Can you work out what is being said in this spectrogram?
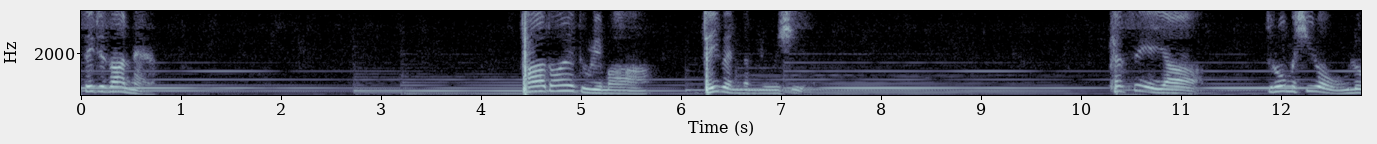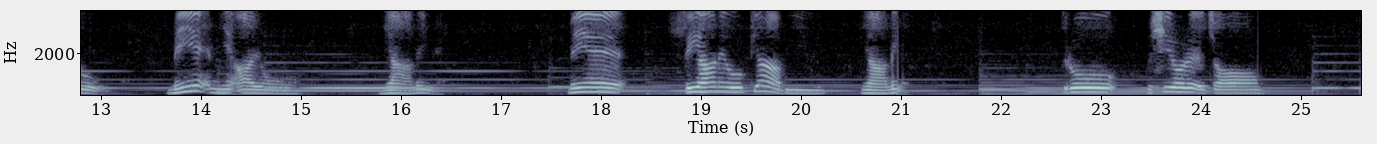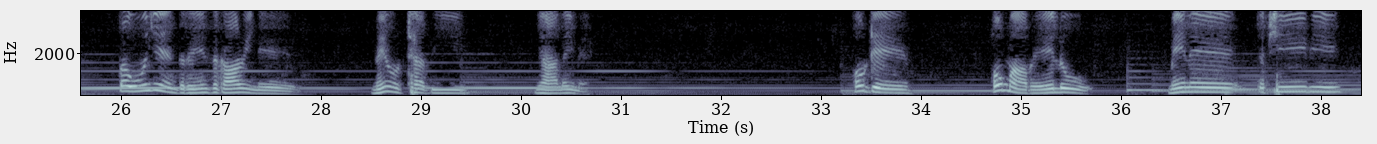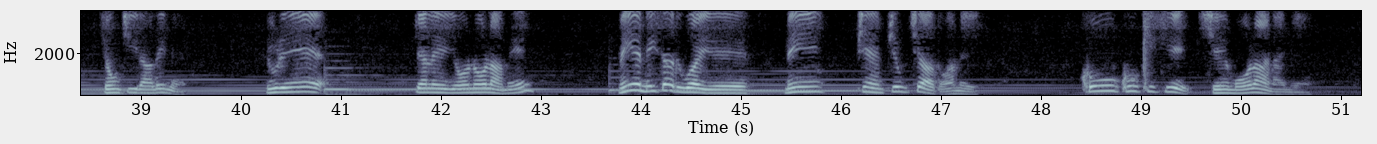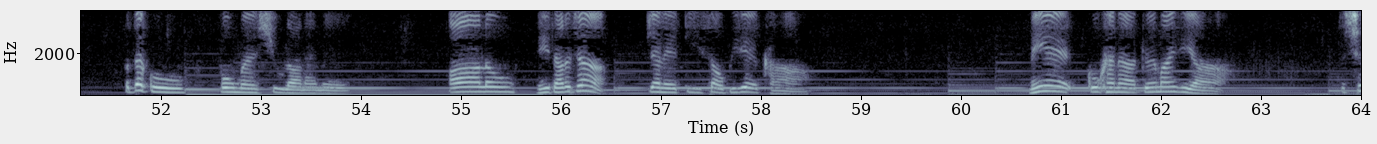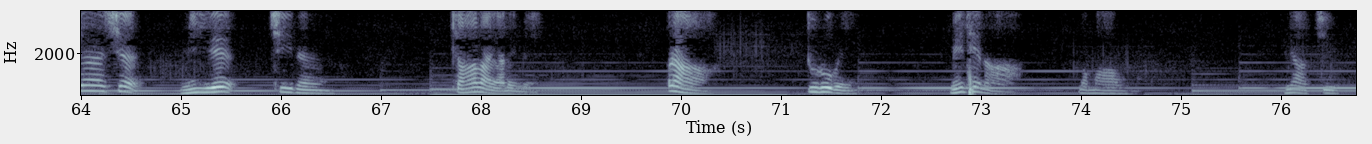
စိတ်တစားနံထားသွားတဲ့သူတွေမှာအဓိပ္ပာယ်နှမျိုးရှိတယ်ခက်စစ်အရာသူတို့မရှိတော့ဘူးလို့မင်းရဲ့အမြင်အာရုံကိုညာလိမ့်မယ်မင်းရဲ့လေဟာနေကိုပြပြီးညာလိမ့်မယ်သူတို့မရှိတော့တဲ့အကြောင်းပတ်ဝန်းကျင်သတင်းစကားတွေနဲ့မင်းကိုထပ်ပြီး ညာလိမ့်မယ်ဟုတ်တယ်ဟုတ်မှာပဲလို့မင်းလည်းတဖြည်းဖြည်းယုံကြည်လာလိမ့်မယ်လူတွေရဲ့ပြန်လဲရောနှောလာမယ်မင်းရဲ့နေဆတူဝရဲ့မင်းပြန်ပြုတ်ကျသွားမယ်ခိုးခိုးခိခိရင်မောလာနိုင်မယ်အသက်ကိုပုံမှန်ရှူလာနိုင်မယ်အားလုံးနေသားတကြပြန်လဲတီဆောက်ပြီးတဲ့အခါ မင်းရဲ့ကိုယ်ခန္ဓာအတွင်းပိုင်းစီဟာတရှက်ရှက်မြည်တဲ့ခြေတံကြားလာရလိမ့်မယ်အဲ့ဒါသူတို့ပဲမင်းထင်တာမမာဘူးညကြည့်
